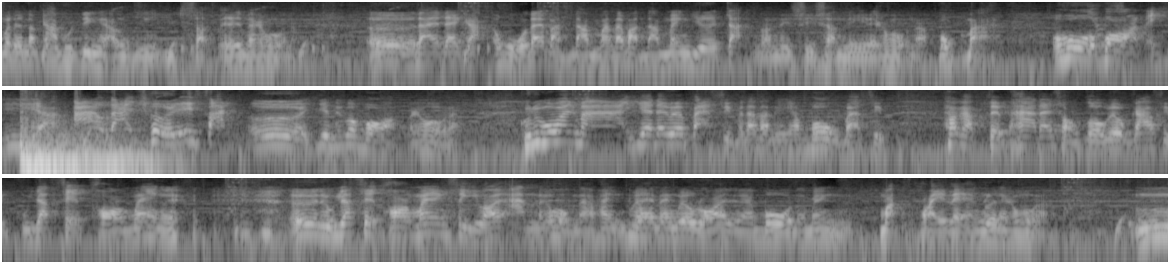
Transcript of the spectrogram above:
ไม่ได้ต้องการพุดดิ้งอะจริงๆอีสัตว์เลยนะครับผมนะเออได้ได้กะโอ้โหได้บัตรดำมาแล้วบัตรดำแม่งเยอะจัดตอนในซีซั่นนี้นะครับผมนะปุ๊บมา โอ้โหบอดไอ้เหี้ยอ้าวได้เฉยไอ้สัตว์เออไอ้เหี้ยนึกว่าบอดนะครับผมนะคุณนึกว่าไม่มาไอ้เหี้ยได้เวล80มาแล้วตอนนี้ครับโบง80 เท่ากับเศษ5ได้2ตัวเวล90กูยัดเศษทองแม่งเลย เออเดี๋ยวยัดเศษทองแม่ง400อันนะครับผมนะเพื่อให้แม่งเวลร้อยเลยนะโบนะแม่งหมัดไฟแรงด้วยนะครับผมนะอืม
